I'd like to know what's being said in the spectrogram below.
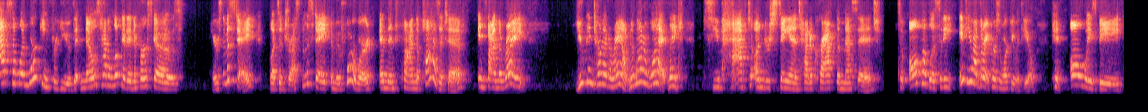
have someone working for you that knows how to look at it and first goes, here's the mistake. Let's address the mistake and move forward and then find the positive and find the right. You can turn it around no matter what. Like so you have to understand how to craft the message. So all publicity, if you have the right person working with you, can always be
